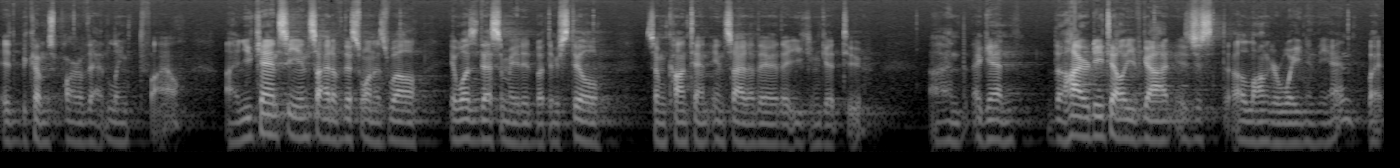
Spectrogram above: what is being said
it becomes part of that linked file. Uh, and you can see inside of this one as well, it was decimated, but there's still some content inside of there that you can get to. Uh, and again, the higher detail you've got is just a longer wait in the end. But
